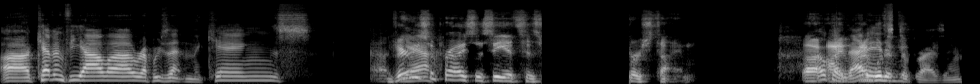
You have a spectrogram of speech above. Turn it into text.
Uh, Kevin Fiala representing the Kings. Uh, Very yeah. surprised to see it's his first time. Uh, okay, I, that I is surprising.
